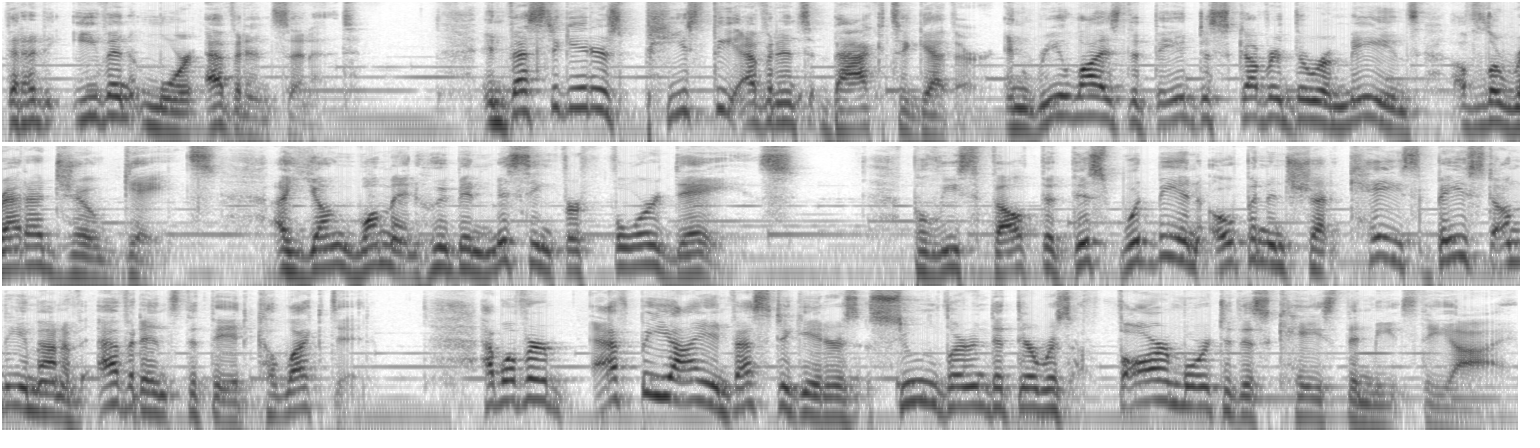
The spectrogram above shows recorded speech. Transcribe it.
that had even more evidence in it. Investigators pieced the evidence back together and realized that they had discovered the remains of Loretta Jo Gates, a young woman who had been missing for four days. Police felt that this would be an open and shut case based on the amount of evidence that they had collected. However, FBI investigators soon learned that there was far more to this case than meets the eye,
